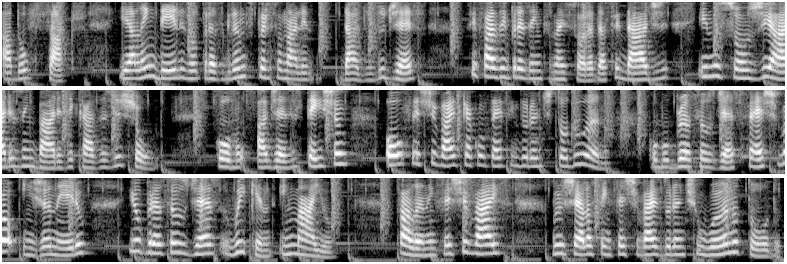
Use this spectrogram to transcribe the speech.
Adolf Sax, e além deles, outras grandes personalidades do jazz se fazem presentes na história da cidade e nos shows diários em bares e casas de show, como a Jazz Station ou festivais que acontecem durante todo o ano, como o Brussels Jazz Festival em janeiro e o Brussels Jazz Weekend em maio. Falando em festivais, Bruxelas tem festivais durante o ano todo,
